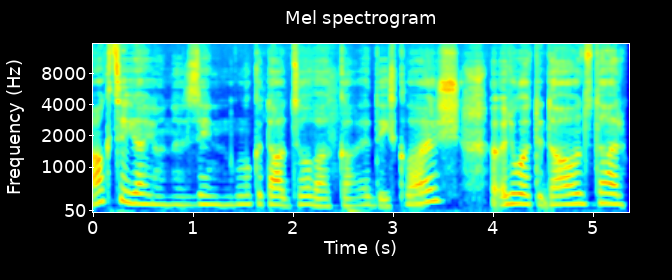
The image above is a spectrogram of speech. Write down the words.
akcijai, un es zinu, nu, ka tādu cilvēku kā Edijs Klaišs ļoti daudz dara.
